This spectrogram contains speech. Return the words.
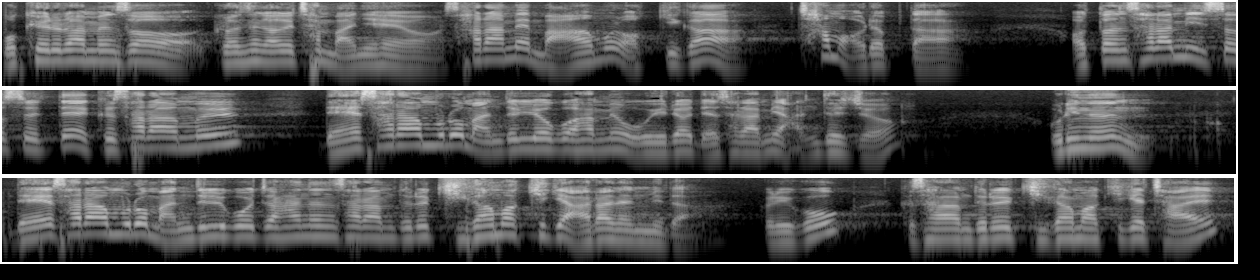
목회를 하면서 그런 생각을 참 많이 해요. 사람의 마음을 얻기가 참 어렵다. 어떤 사람이 있었을 때 그 사람을 내 사람으로 만들려고 하면 오히려 내 사람이 안 되죠. 우리는 내 사람으로 만들고자 하는 사람들을 기가 막히게 알아냅니다. 그리고 그 사람들을 기가 막히게 잘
